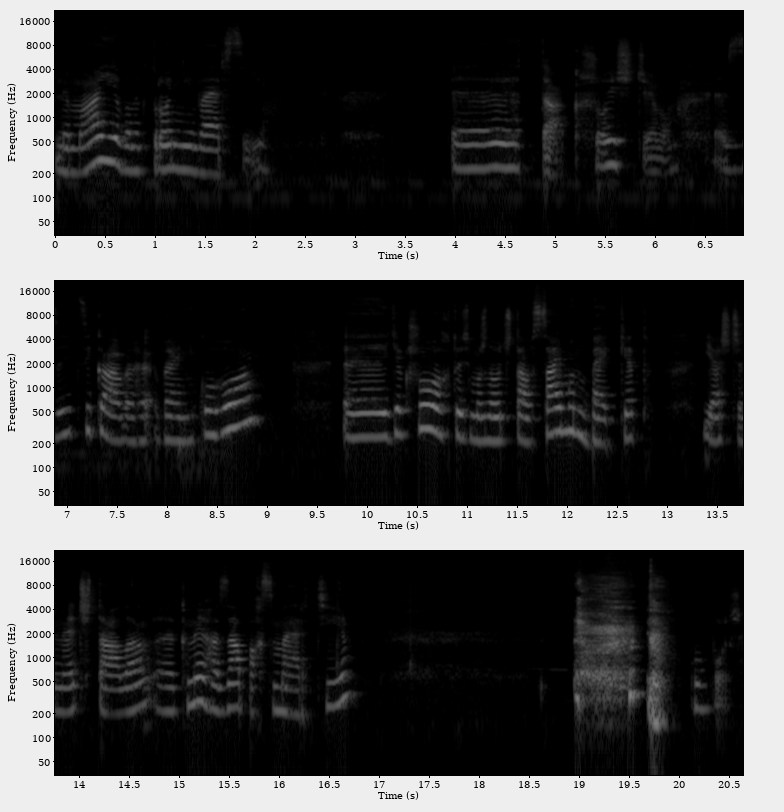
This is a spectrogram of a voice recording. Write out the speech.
немає в електронній версії. Е, так, що іще вам? З цікавенького. Е, якщо хтось, можливо, читав Саймон Беккет, я ще не читала. Е, книга Запах смерті. О Боже.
